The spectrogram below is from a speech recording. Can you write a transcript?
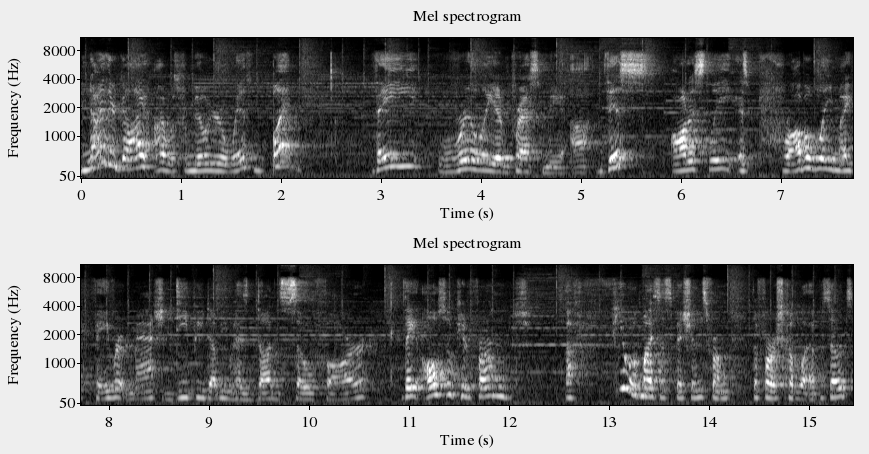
Neither guy I was familiar with, but they really impressed me. Uh, this, honestly, is probably my favorite match DPW has done so far. They also confirmed a few of my suspicions from the first couple of episodes,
